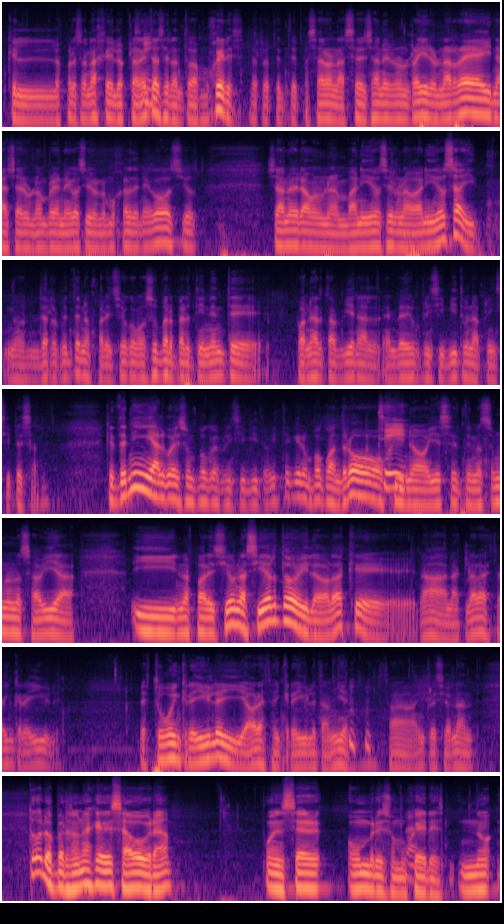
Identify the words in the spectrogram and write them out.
que los personajes de los planetas eran todas mujeres. De repente pasaron a ser, ya no era un rey, era una reina, ya era un hombre de negocios, era una mujer de negocios ya no era una vanidosa, era una vanidosa y de repente nos pareció como súper pertinente poner también al, en vez de un principito una principesa. Que tenía algo de eso un poco de principito, viste que era un poco andrógino y ese no, uno no sabía. Y nos pareció un acierto y la verdad es que nada, Ana Clara está increíble. Estuvo increíble y ahora está increíble también. Está impresionante. Todos los personajes de esa obra pueden ser hombres o mujeres. No,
